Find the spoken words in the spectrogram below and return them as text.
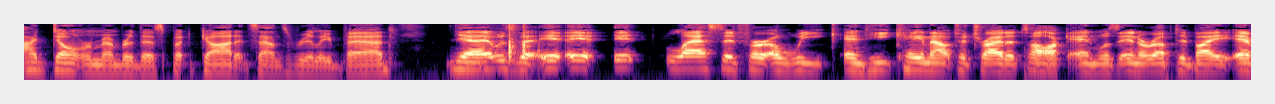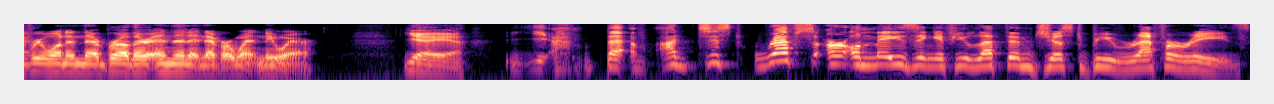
I don't remember this, but God, it sounds really bad. Yeah, it was the it, it it lasted for a week, and he came out to try to talk and was interrupted by everyone and their brother, and then it never went anywhere. Yeah, yeah. Yeah, but I just refs are amazing if you let them just be referees.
